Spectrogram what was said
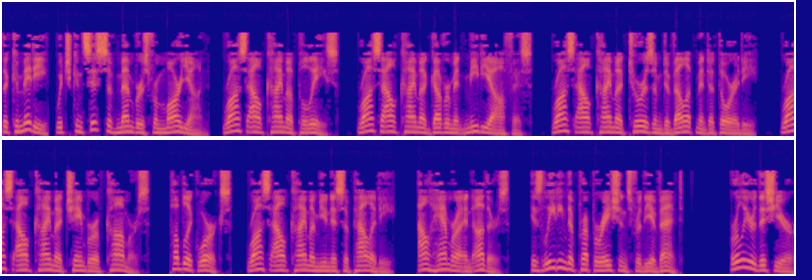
The committee, which consists of members from Marjan, Ras Al Khaimah Police, Ras Al Khaimah Government Media Office, Ras Al Khaimah Tourism Development Authority, Ras Al Khaimah Chamber of Commerce, Public Works, Ras Al Khaimah Municipality, Al Hamra and others, is leading the preparations for the event. Earlier this year,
